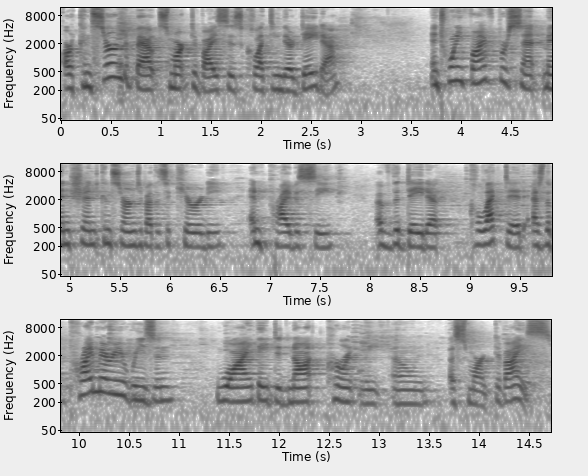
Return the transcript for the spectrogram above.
are concerned about smart devices collecting their data, and 25% mentioned concerns about the security and privacy of the data collected as the primary reason why they did not currently own a smart device.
